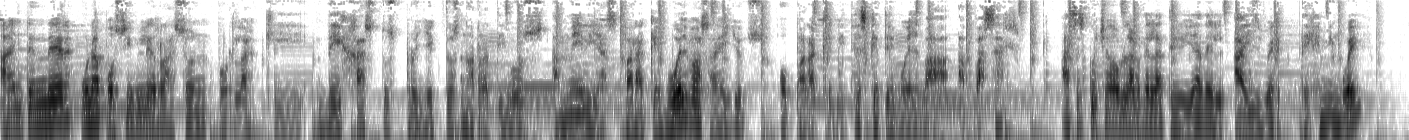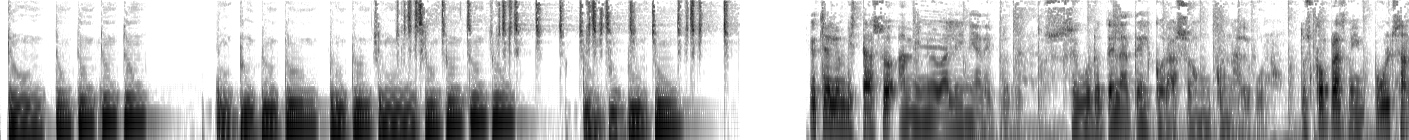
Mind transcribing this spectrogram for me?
a entender una posible razón por la que dejas tus proyectos narrativos a medias, para que vuelvas a ellos o para que evites que te vuelva a pasar. ¿Has escuchado hablar de la teoría del iceberg de Hemingway? Échale un vistazo a mi nueva línea de productos. Seguro te late el corazón con alguno. Tus compras me impulsan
